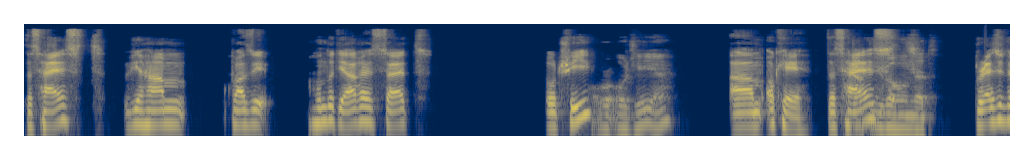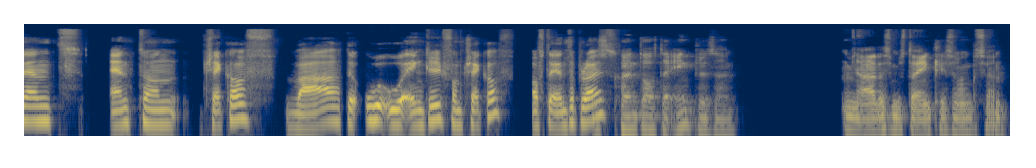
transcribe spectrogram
das heißt, wir haben quasi 100 Jahre seit OG. OG, ja. Ähm, okay, das heißt, über 100. President Anton Chekhov war der Ururenkel vom Chekhov auf der Enterprise. Das könnte auch der Enkel sein. Ja, das muss der Enkel sein.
